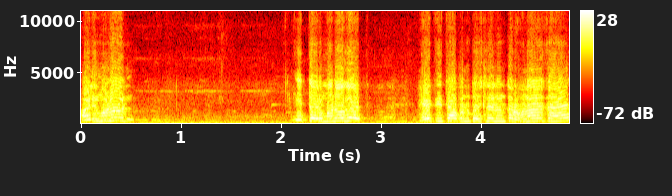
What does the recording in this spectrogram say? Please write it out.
आणि म्हणून इतर मनोगत हे तिथे आपण बसल्यानंतर होणारच आहे.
